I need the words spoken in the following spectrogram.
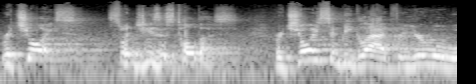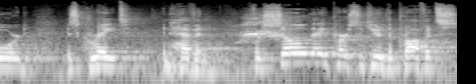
Rejoice. That's what Jesus told us. Rejoice and be glad, for your reward is great in heaven. For so they persecuted the prophets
